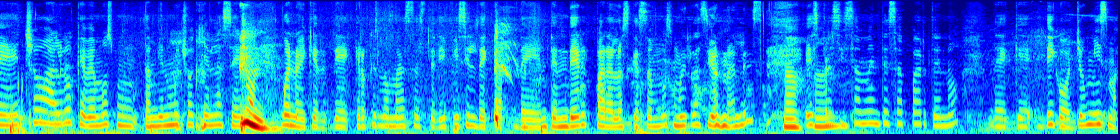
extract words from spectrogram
De hecho, algo que vemos también mucho aquí en la serie, bueno, y que creo que es lo más este, difícil de, entender para los que somos muy racionales, es precisamente esa parte, ¿no? De que, digo, yo misma,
